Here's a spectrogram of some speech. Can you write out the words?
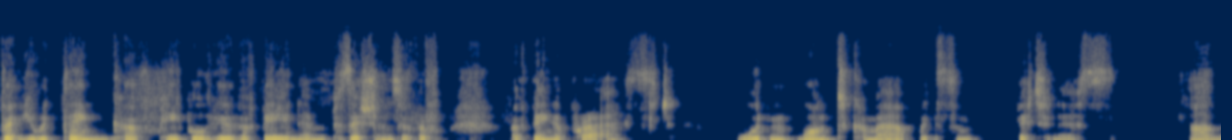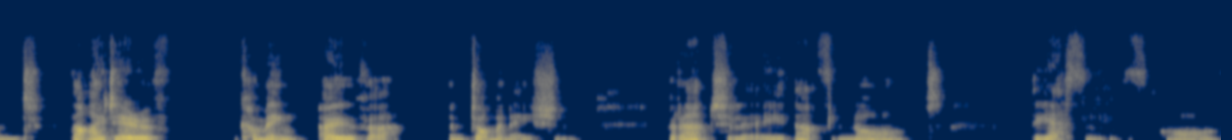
that you would think of people who have been in positions of of, of being oppressed wouldn't want to come out with some bitterness and the idea of coming over and domination. But actually that's not the essence of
